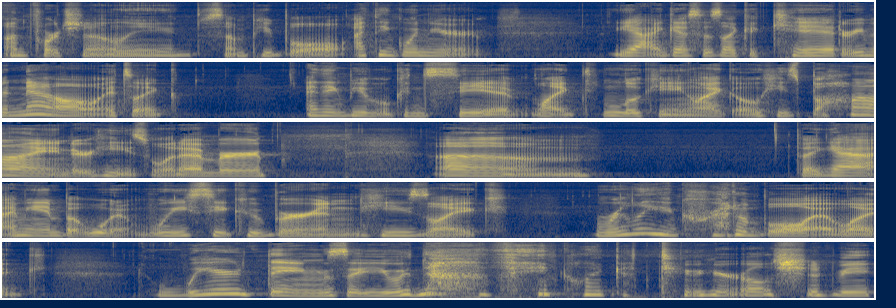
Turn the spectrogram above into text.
unfortunately, some people, I think when you're, yeah, I guess as like a kid or even now, it's like, I think people can see it like looking like, oh, he's behind or he's whatever. Um, but yeah, I mean, but what we see Cooper and he's like really incredible at like weird things that you would not think like a two year old should be.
